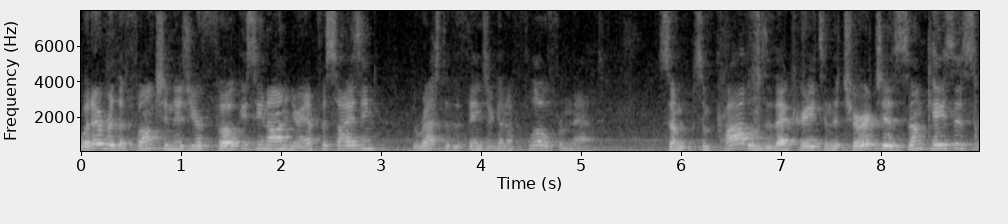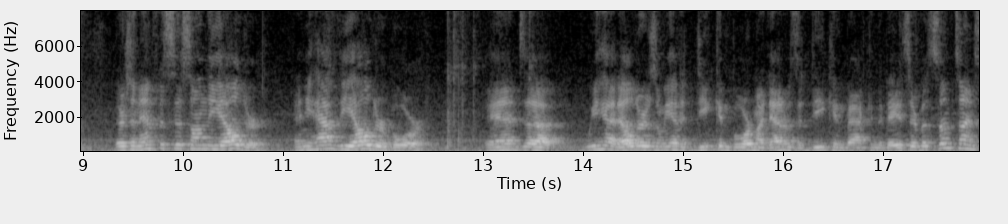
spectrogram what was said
Whatever the function is you're focusing on and you're emphasizing, the rest of the things are going to flow from that. Some some problems that that creates in the church is some cases there's an emphasis on the elder, and you have the elder board, and uh, we had elders and we had a deacon board. My dad was a deacon back in the days there. But sometimes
